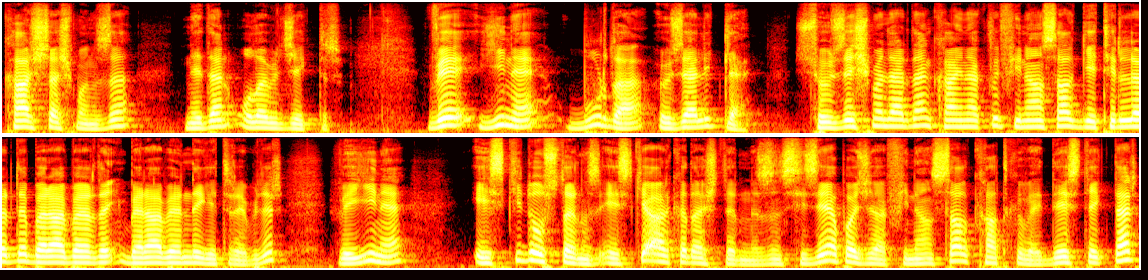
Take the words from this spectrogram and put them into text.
karşılaşmanıza neden olabilecektir. Ve yine burada özellikle sözleşmelerden kaynaklı finansal getiriler de beraberinde, getirebilir. Ve yine eski dostlarınız, eski arkadaşlarınızın size yapacağı finansal katkı ve destekler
